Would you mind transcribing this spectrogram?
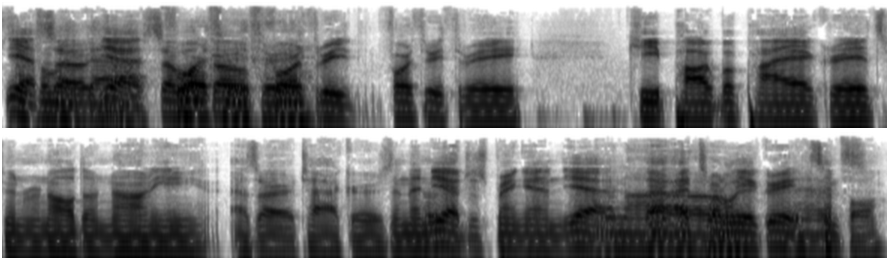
yeah, so like yeah, so Four, we'll go three, four three four three three. Keep Pogba, Payet, Griezmann, Ronaldo, Nani as our attackers, and then oh. yeah, just bring in yeah. That, I totally agree. Yeah, it's simple.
